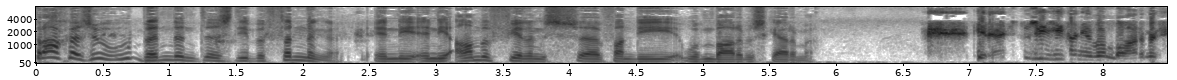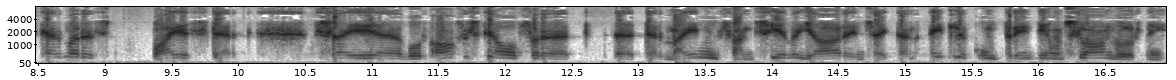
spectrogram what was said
Vraag is hoe, hoe bindend is die bevindinge en die en die aanbevelings uh, van die openbare beskermer? Die regsposisie van die openbare beskermer is baie sterk. Sy uh, word aangestel vir 'n uh, termyn van 7 jaar en sy kan eintlik omtrent nie ontslaan word nie.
